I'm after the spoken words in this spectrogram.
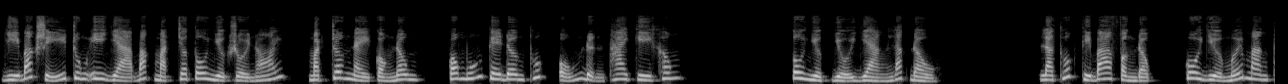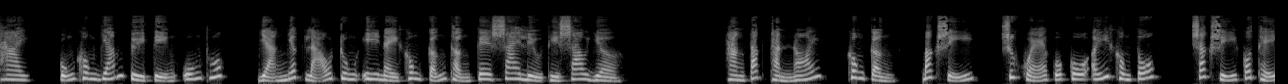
Vị bác sĩ trung y già bắt mạch cho tôi nhược rồi nói, mạch trơn này còn nông, có muốn kê đơn thuốc ổn định thai kỳ không? Tôi nhược d ộ i vàng lắc đầu. Là thuốc thì ba phần độc, cô vừa mới mang thai cũng không dám tùy tiện uống thuốc, dạng nhất lão trung y này không cẩn thận kê sai liều thì sao giờ? Hàn tắc thành nói, không cần, bác sĩ, sức khỏe của cô ấy không tốt sát sĩ có thể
